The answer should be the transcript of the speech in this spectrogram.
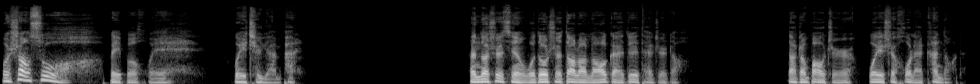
我上诉被驳回。维持原判。很多事情我都是到了劳改队才知道。那张报纸我也是后来看到的，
